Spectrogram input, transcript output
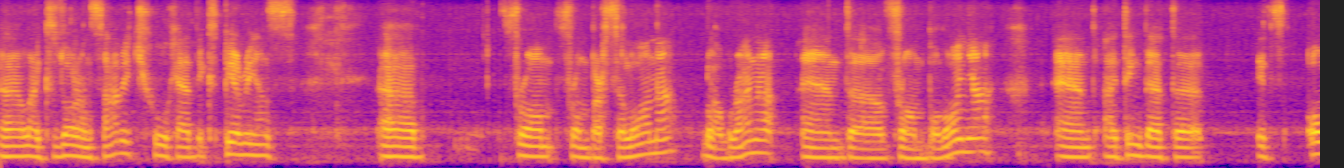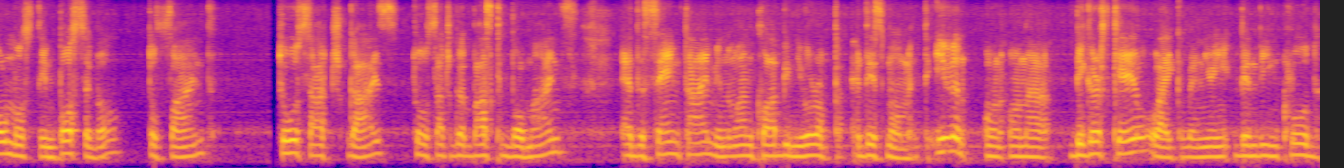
uh, like Zoran Savic, who had experience from from Barcelona, Blaugrana, and uh, from Bologna, and I think that uh, it's almost impossible to find two such guys, two such basketball minds at the same time in one club in Europe at this moment. Even on, on a bigger scale, like when you when we include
